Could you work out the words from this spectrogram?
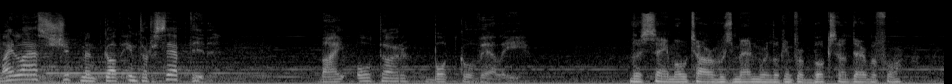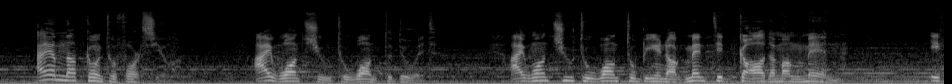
my last shipment got intercepted by Otar Botkoveli. The same Otar whose men were looking for books out there before? I am not going to force you. I want you to want to do it. I want you to want to be an augmented god among men. If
